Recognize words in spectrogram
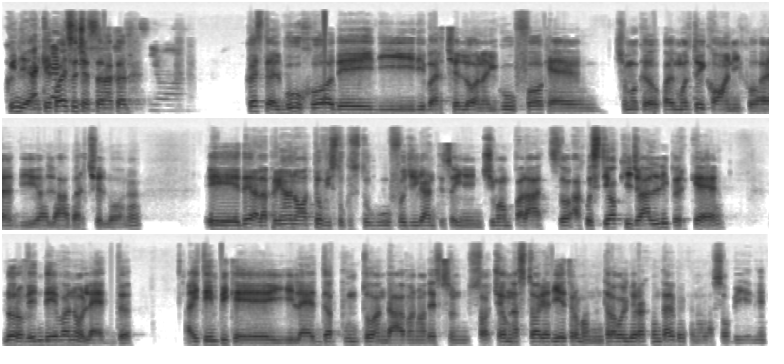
Quindi anche qua è successa una cosa. Questo è il buco dei- di, di Barcellona, il gufo, che è diciamo che è molto iconico eh, di, alla Barcellona. Ed era la prima notte, ho visto questo gufo gigante in cima a un palazzo, ha questi occhi gialli perché loro vendevano LED, ai tempi che i LED appunto andavano, adesso non so, c'è una storia dietro ma non te la voglio raccontare perché non la so bene.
